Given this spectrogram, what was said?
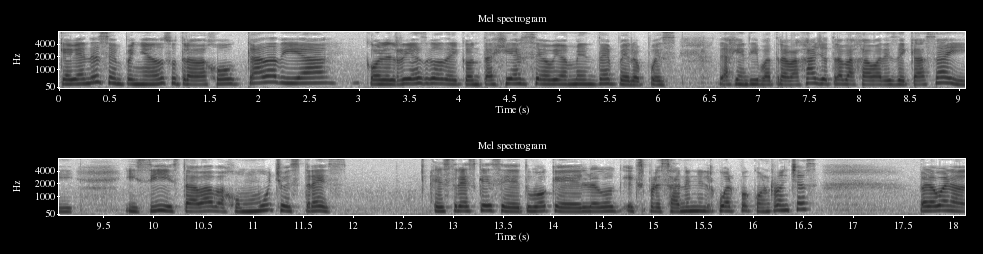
que habían desempeñado su trabajo cada día con el riesgo de contagiarse obviamente, pero pues la gente iba a trabajar, yo trabajaba desde casa y, y sí, estaba bajo mucho estrés, estrés que se tuvo que luego expresar en el cuerpo con ronchas. Pero bueno,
